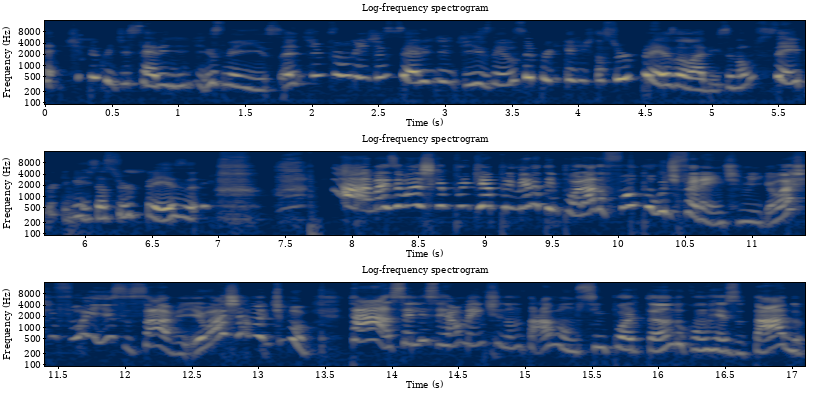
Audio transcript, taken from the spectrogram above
É típico de série de Disney isso. É típico de série de Disney. Eu não sei por que a gente tá surpresa, Larissa. Eu não sei por que a gente tá surpresa. Ah, mas eu acho que é porque a primeira temporada foi um pouco diferente, amiga. Eu acho que foi isso, sabe? Eu achava, tipo, tá, se eles realmente não estavam se importando com o resultado,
